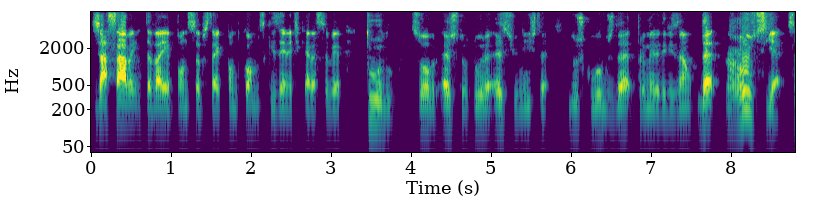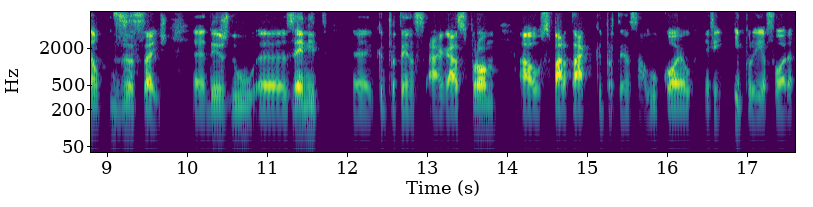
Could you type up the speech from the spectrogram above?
já sabem, tadeia.substack.com, se quiserem ficar a saber tudo sobre a estrutura acionista dos clubes da primeira divisão da Rússia. São 16, eh, desde o uh, Zenit, que pertence à Gazprom, ao Spartak, que pertence ao Lukoil, enfim, e por aí afora,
